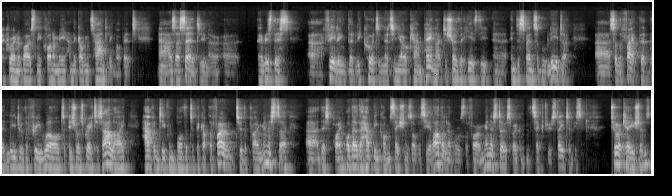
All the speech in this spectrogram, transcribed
the coronavirus and the economy and the government's handling of it. Now, as I said, you know, uh, there is this uh, feeling that Likud and Netanyahu campaign like to show that he is the uh, indispensable leader. Uh, so the fact that the leader of the free world, Israel's greatest ally, haven't even bothered to pick up the phone to the prime minister uh, at this point, although there have been conversations obviously at other levels. The foreign minister has spoken with the secretary of state at least two occasions.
